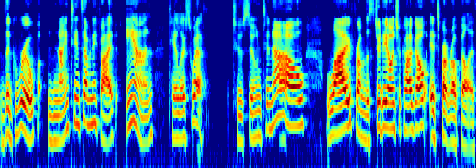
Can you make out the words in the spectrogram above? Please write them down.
the group 1975 and Taylor Swift? Too soon to know. Live from the studio in Chicago, it's Front Row Phyllis.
